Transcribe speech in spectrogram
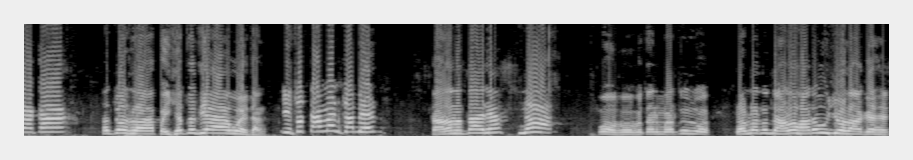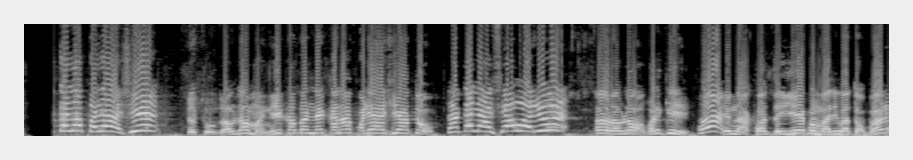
કાકા. તો લા, પૈસા તો આવ્યા હોય તાણ ઈ તો તમને ખબર તારા નતા આર્યા? ના. ઓહો તને માર તો તો દાડો હારો ઉજ્યો લાગે છે કાકા પડ્યા હશે? તો શું મને ખબર નહીં કના પડ્યા છે તો. કાકા નાશ્યા વર્યું રવલા રમલા એ નાખવા જઈએ પણ મારી વાત ઓભડ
